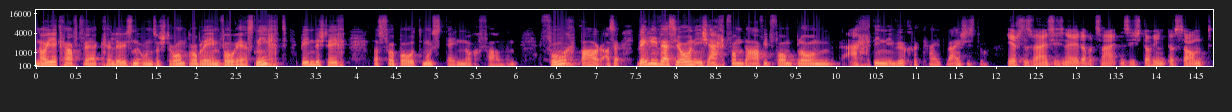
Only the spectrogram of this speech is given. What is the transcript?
Neue Kraftwerke lösen unser Stromproblem vorerst nicht, Bindestrich. Das Verbot muss dennoch fallen. Furchtbar. Also, welche Version ist echt vom David von Blon echt in, in Wirklichkeit? Weißt du? Erstens weiß ich es nicht, aber zweitens ist es doch interessant,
